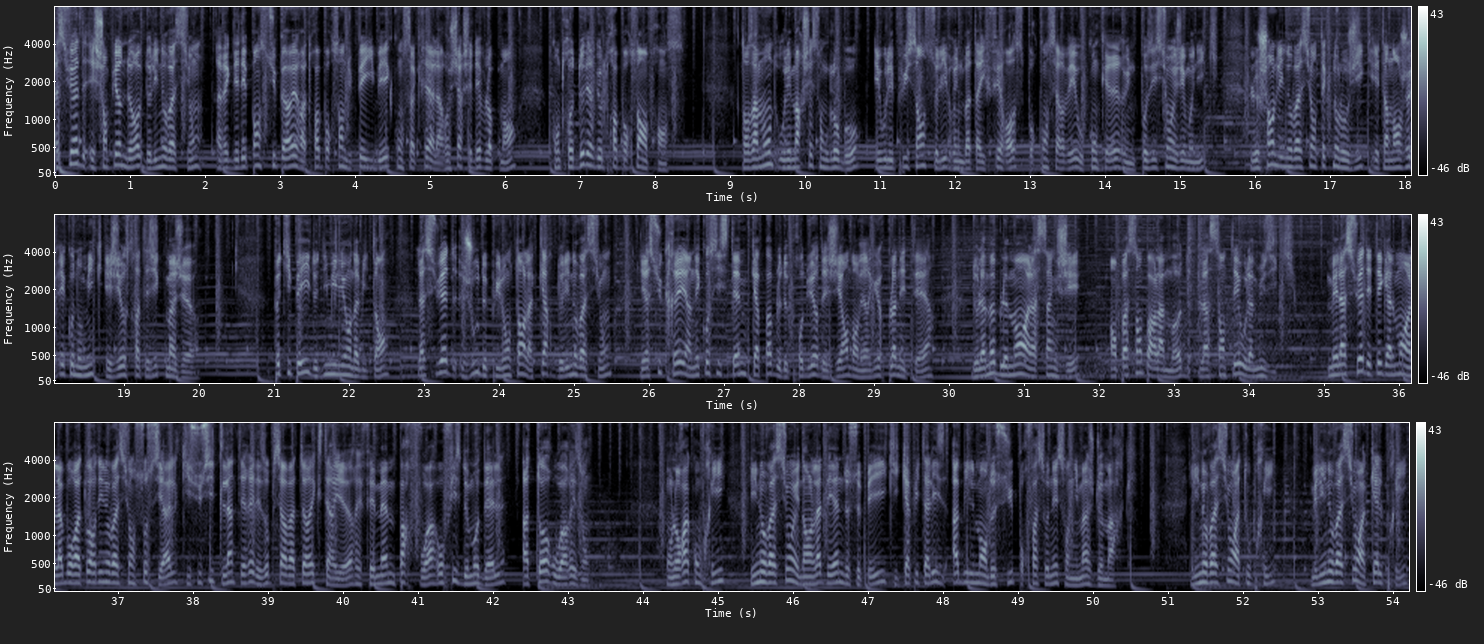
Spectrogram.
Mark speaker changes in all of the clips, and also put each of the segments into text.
Speaker 1: La Suède est championne d'Europe de l'innovation avec des dépenses supérieures à 3% du PIB consacrées à la recherche et développement contre 2,3% en France. Dans un monde où les marchés sont globaux et où les puissances se livrent une bataille féroce pour conserver ou conquérir une position hégémonique, le champ de l'innovation technologique est un enjeu économique et géostratégique majeur. Petit pays de 10 millions d'habitants, la Suède joue depuis longtemps la carte de l'innovation et a su créer un écosystème capable de produire des géants d'envergure planétaire, de l'ameublement à la 5G, en passant par la mode, la santé ou la musique. Mais la Suède est également un laboratoire d'innovation sociale qui suscite l'intérêt des observateurs extérieurs et fait même parfois office de modèle, à tort ou à raison. On l'aura compris, l'innovation est dans l'ADN de ce pays qui capitalise habilement dessus pour façonner son image de marque. L'innovation à tout prix, mais l'innovation à quel prix?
